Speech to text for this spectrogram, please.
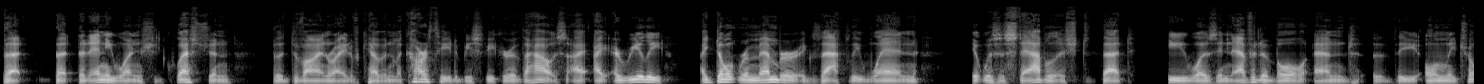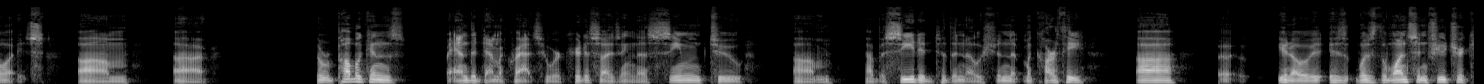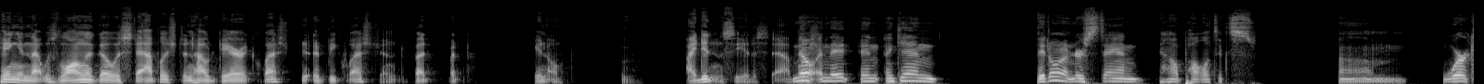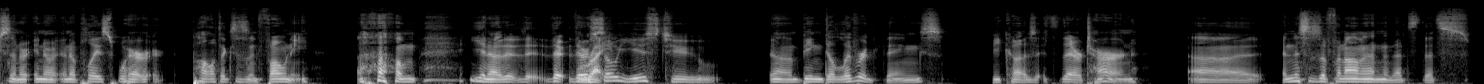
that that that anyone should question the divine right of Kevin McCarthy to be Speaker of the House. I, I, I really I don't remember exactly when it was established that he was inevitable and the only choice. Um, uh, the Republicans and the Democrats who were criticizing this seem to um, have acceded to the notion that McCarthy, uh, uh, you know, is was the once and future king, and that was long ago established. And how dare it question it be questioned? But but you know, I didn't see it established. No, and they and again, they don't understand how politics um, works in a, in a in a place where politics isn't phony. Um, you know, they're they're right. so used to um, being delivered things because it's their turn, uh, and this is a phenomenon that's that's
